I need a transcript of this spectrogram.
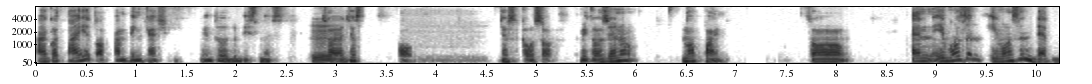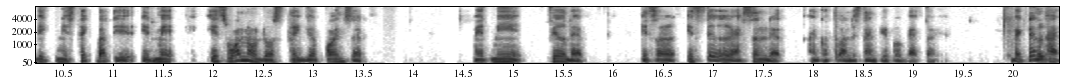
I got tired of pumping cash into the business. Mm. So I just, oh, just goes off because, you know, no point. So, and it wasn't, it wasn't that big mistake, but it, it made, it's one of those trigger points that made me feel that it's a it's still a lesson that I got to understand people better. Back then, I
